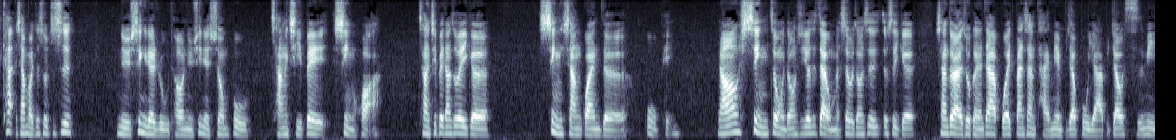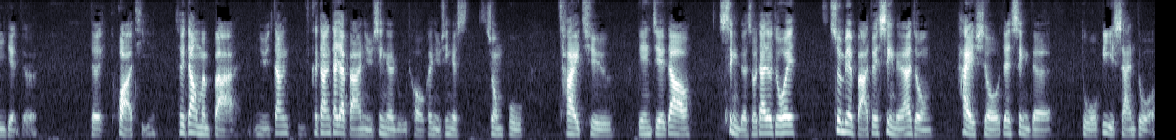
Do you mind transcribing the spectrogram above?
看想法，就是说，就是女性的乳头、女性的胸部长期被性化，长期被当做一个性相关的物品。然后性这种东西，就是在我们社会中是就是一个相对来说可能大家不会搬上台面、比较不雅、比较私密一点的的话题。所以当我们把女当可当大家把女性的乳头跟女性的胸部 tie to 连接到性的时候，大家都会顺便把对性的那种害羞、对性的躲避、闪躲，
